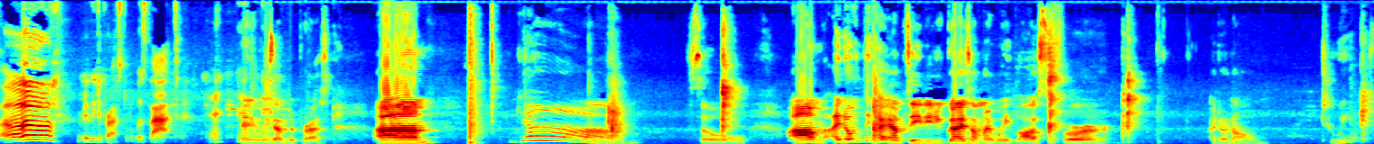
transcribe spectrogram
uh, really depressed. What was that? Anyways, I'm depressed. Um, yeah. So, um, I don't think I updated you guys on my weight loss for, I don't know, two weeks?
